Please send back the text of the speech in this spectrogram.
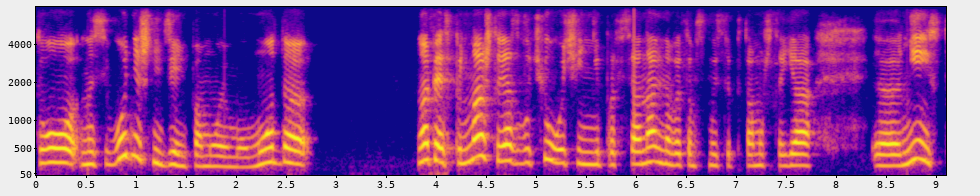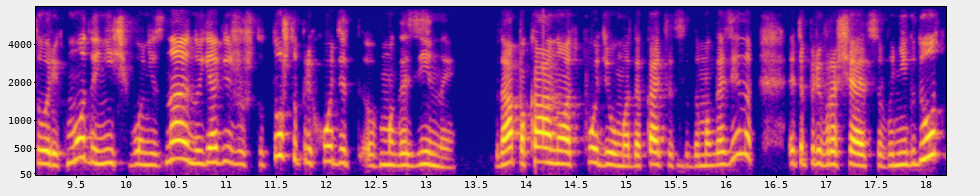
то на сегодняшний день, по-моему, мода но опять понимаю, что я звучу очень непрофессионально в этом смысле, потому что я э, не историк моды, ничего не знаю, но я вижу, что то, что приходит в магазины, да, пока оно от подиума докатится до магазинов, это превращается в анекдот.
